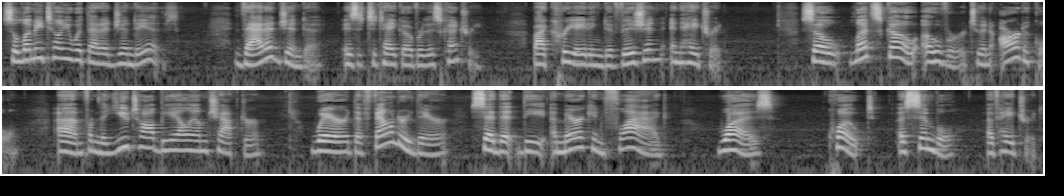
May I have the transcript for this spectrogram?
So let me tell you what that agenda is. That agenda is to take over this country by creating division and hatred. So let's go over to an article um, from the Utah BLM chapter where the founder there said that the American flag was, quote, a symbol of hatred.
